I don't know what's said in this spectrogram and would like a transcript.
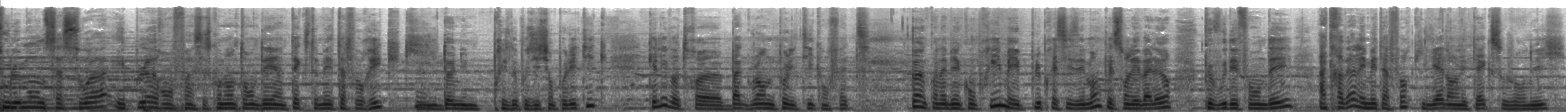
Tout le monde s'assoit et pleure enfin. C'est ce qu'on entendait, un texte métaphorique qui donne une prise de position politique. Quel est votre euh, background politique en fait? Punk, on a bien compris, mais plus précisément, quelles sont les valeurs que vous défendez à travers les métaphores qu'il y a dans les textes aujourd'hui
